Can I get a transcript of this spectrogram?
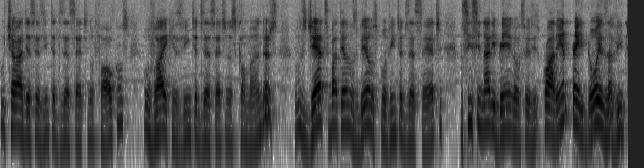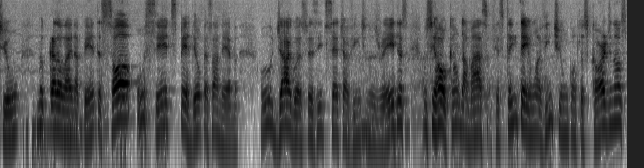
o Chargers fez 20 a 17 no Falcons, o Vikings 20 a 17 nos Commanders, os Jets bateram os Bills por 20 a 17, o Cincinnati Bengals fez 42 a 21 no Carolina Panthers, só o Saints perdeu para essa meba. O Jaguars fez 27 a 20 nos Raiders. O Seahawkão da Massa fez 31 a 21 contra os Cardinals.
